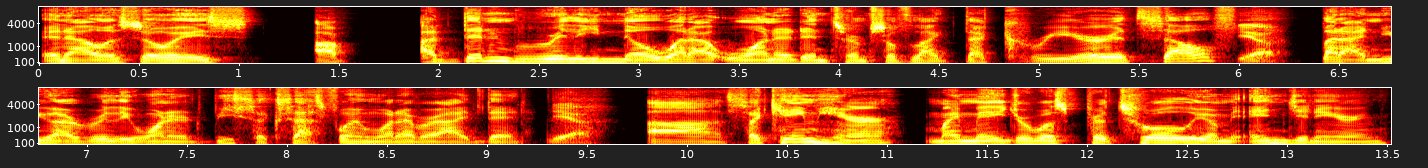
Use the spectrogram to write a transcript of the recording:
And I was always, I, I didn't really know what I wanted in terms of like the career itself Yeah. but I knew I really wanted to be successful in whatever I did. Yeah. Uh, so I came here. My major was petroleum engineering,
